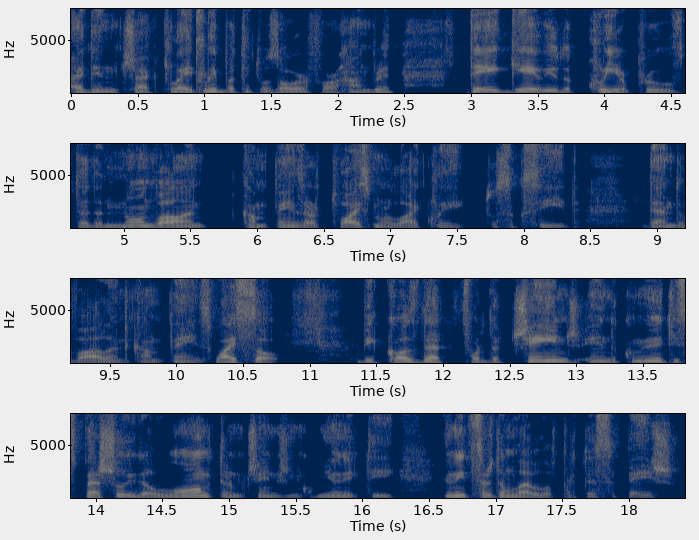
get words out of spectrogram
I didn't check lately but it was over 400 they gave you the clear proof that the nonviolent campaigns are twice more likely to succeed than the violent campaigns. Why so? Because that for the change in the community especially the long-term change in community you need certain level of participation.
